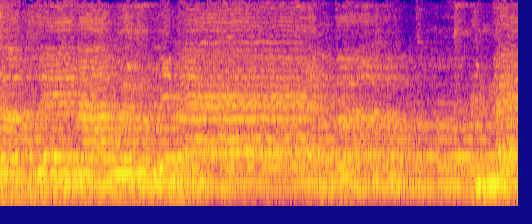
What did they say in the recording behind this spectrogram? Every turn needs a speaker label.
Speaker 1: something I will remember. remember.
